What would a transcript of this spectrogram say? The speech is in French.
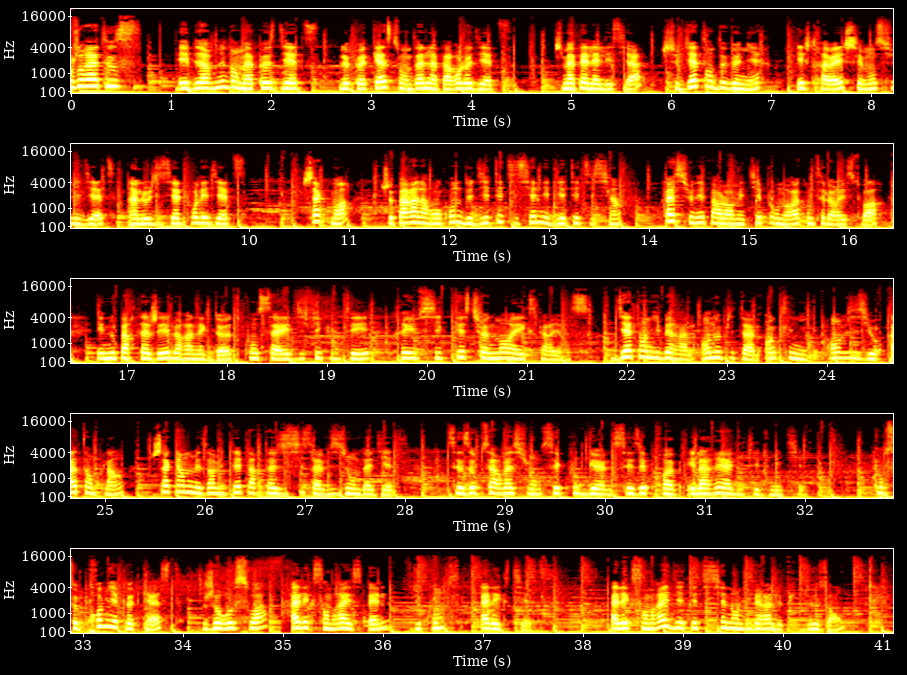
Bonjour à tous et bienvenue dans ma pause diète, le podcast où on donne la parole aux diètes. Je m'appelle Alicia, je suis diète en devenir et je travaille chez Mon Suivi Diète, un logiciel pour les diètes. Chaque mois, je pars à la rencontre de diététiciennes et diététiciens passionnés par leur métier pour nous raconter leur histoire et nous partager leurs anecdotes, conseils, difficultés, réussites, questionnements et expériences. Diète en libéral, en hôpital, en clinique, en visio, à temps plein, chacun de mes invités partage ici sa vision de la diète ses observations, ses coups de gueule, ses épreuves et la réalité du métier. Pour ce premier podcast, je reçois Alexandra Espel du compte Alex Diet. Alexandra est diététicienne en libéral depuis deux ans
